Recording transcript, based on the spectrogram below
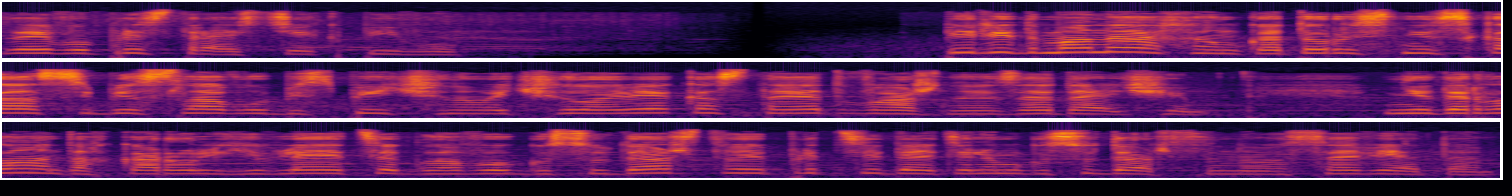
за его пристрастие к пиву. Перед монахом, который снискал себе славу обеспеченного человека, стоят важные задачи. В Нидерландах король является главой государства и председателем Государственного совета.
